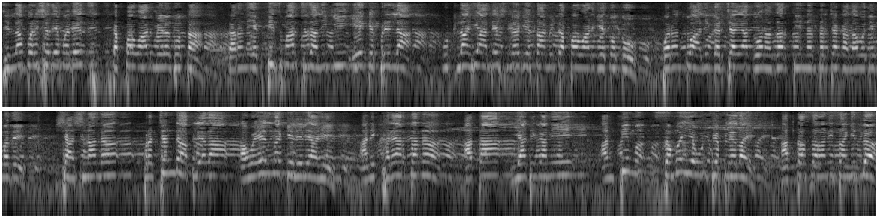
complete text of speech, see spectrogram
जिल्हा परिषदेमध्येच टप्पा वाढ मिळत होता. कारण एकतीस मार्च झाली की एक एप्रिलला कुठलाही आदेश न घेता आम्ही टप्पा वाढ घेत होतो. परंतु अलीकडच्या या दोन हजार तीन नंतरच्या कालावधीमध्ये शासनानं प्रचंड आपल्याला अवहेलना केलेली आहे. आणि खऱ्या अर्थानं आता या ठिकाणी अंतिम समय येऊन ठेपलेला आहे. आता सरांनी सांगितलं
